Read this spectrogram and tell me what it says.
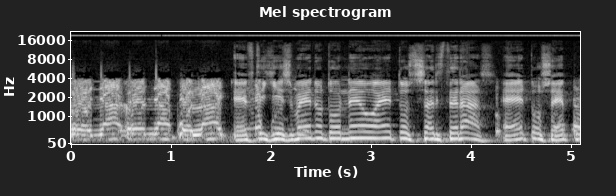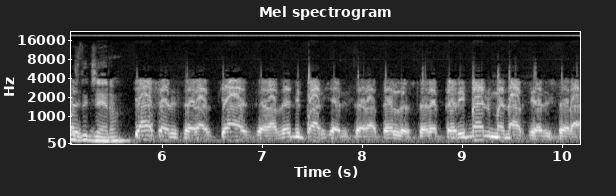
χρονιά, χρόνια πολλά. Ευτυχισμένο το νέο έτος της αριστεράς. Έτος, έπος, δεν ξέρω. Ποια αριστεράς, ποια αριστερά. Δεν υπάρχει αριστερά. Τέλος. Περιμένουμε να έρθει αριστερά.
